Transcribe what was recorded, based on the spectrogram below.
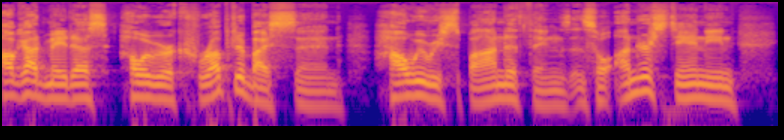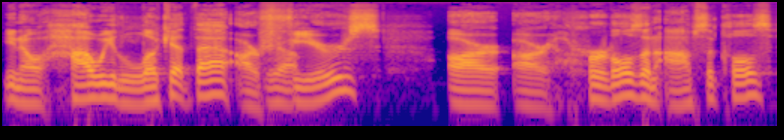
how god made us how we were corrupted by sin how we respond to things and so understanding you know how we look at that our Yeah. fears our our hurdles and obstacles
